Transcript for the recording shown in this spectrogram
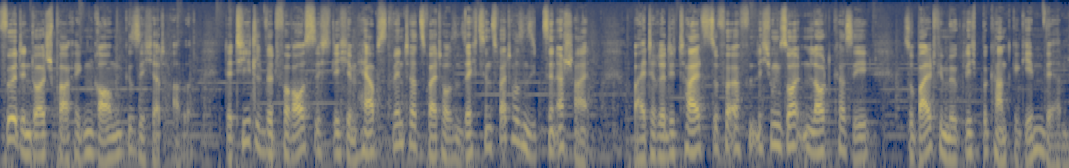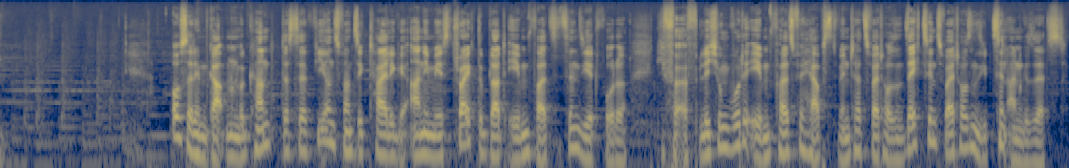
für den deutschsprachigen Raum gesichert habe. Der Titel wird voraussichtlich im Herbst-Winter 2016-2017 erscheinen. Weitere Details zur Veröffentlichung sollten laut Kase so bald wie möglich bekannt gegeben werden. Außerdem gab man bekannt, dass der 24-teilige Anime Strike the Blood ebenfalls zensiert wurde. Die Veröffentlichung wurde ebenfalls für Herbst-Winter 2016-2017 angesetzt.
